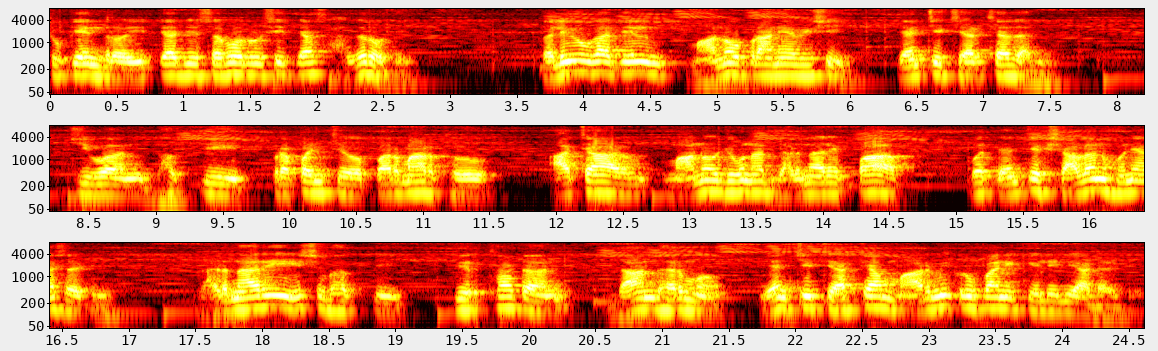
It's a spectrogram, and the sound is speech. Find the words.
शुकेंद्र इत्यादी सर्व ऋषी त्यास हजर होते. कलियुगातील मानव प्राण्याविषयी त्यांची चर्चा झाली. जीवन भक्ती प्रपंच परमार्थ आचार मानव जीवनात घडणारे पाप व त्यांचे क्षालन होण्यासाठी घडणारी ईशभक्ती तीर्थाटन दानधर्म यांची चर्चा मार्मिक रूपाने केलेली आढळते.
